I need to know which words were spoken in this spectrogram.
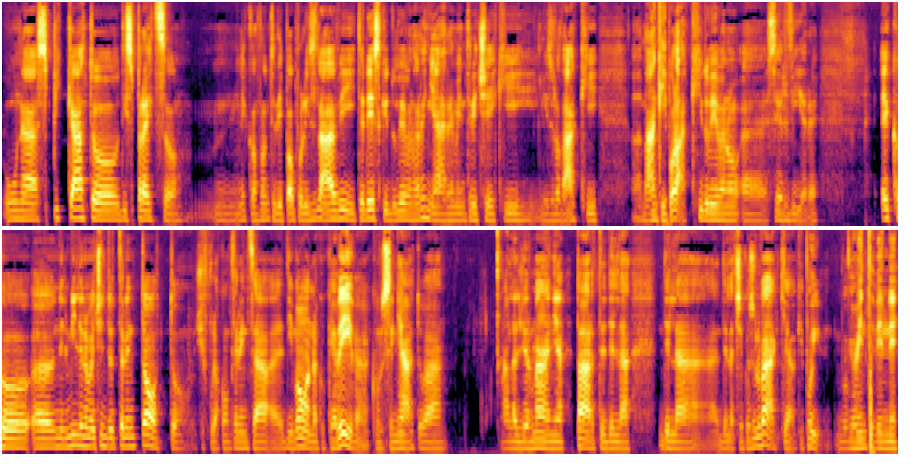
un spiccato disprezzo nei confronti dei popoli slavi i tedeschi dovevano regnare mentre i cechi, gli slovacchi, eh, ma anche i polacchi dovevano eh, servire. Ecco, eh, nel 1938 ci fu la conferenza eh, di Monaco che aveva consegnato a, alla Germania parte della, della, della, Cecoslovacchia, che poi ovviamente venne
